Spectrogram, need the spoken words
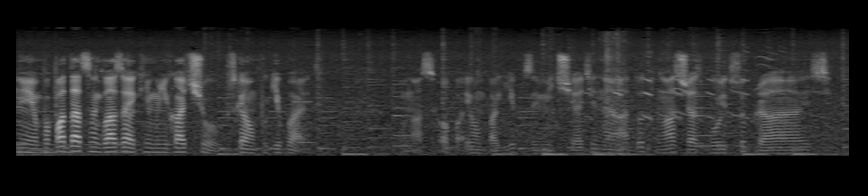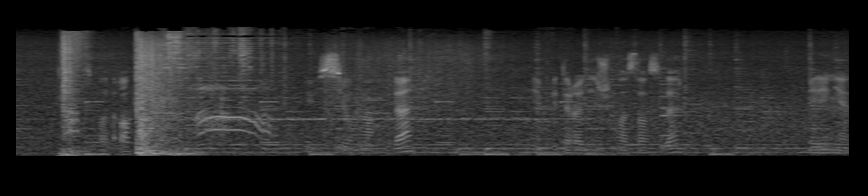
Не, попадаться на глаза я к нему не хочу. Пускай он погибает. У нас. Опа, и он погиб. Замечательно. А тут у нас сейчас будет сюрприз. Опа. И все, нахуй, да? Не, пидор один остался, да? Или нет?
